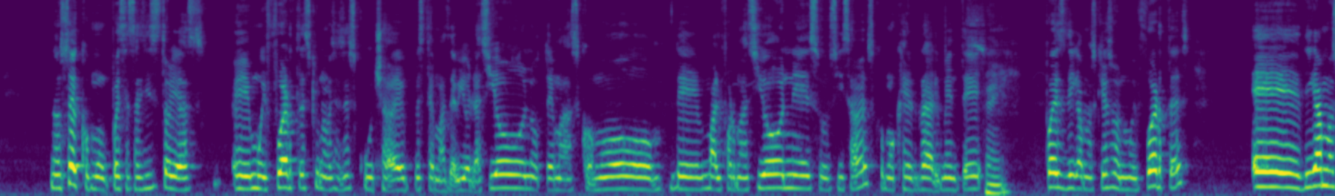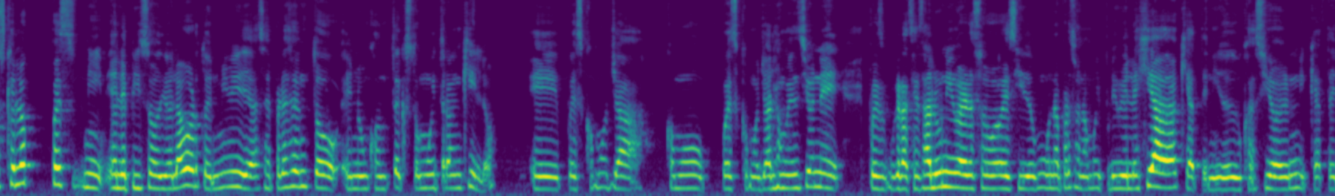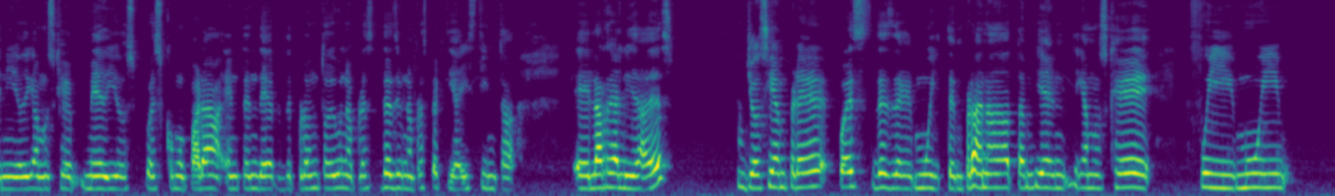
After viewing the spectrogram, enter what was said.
no sé, como pues esas historias eh, muy fuertes que uno a veces escucha de pues, temas de violación o temas como de malformaciones o si sabes, como que realmente, pues digamos que son muy fuertes. Eh, digamos que lo, pues, el episodio del aborto en mi vida se presentó en un contexto muy tranquilo, eh, pues como ya, como, pues como ya lo mencioné, pues gracias al universo he sido una persona muy privilegiada que ha tenido educación y que ha tenido, digamos que medios, pues como para entender de pronto desde una perspectiva distinta eh, las realidades. Yo siempre, pues desde muy temprana también, digamos que fui muy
